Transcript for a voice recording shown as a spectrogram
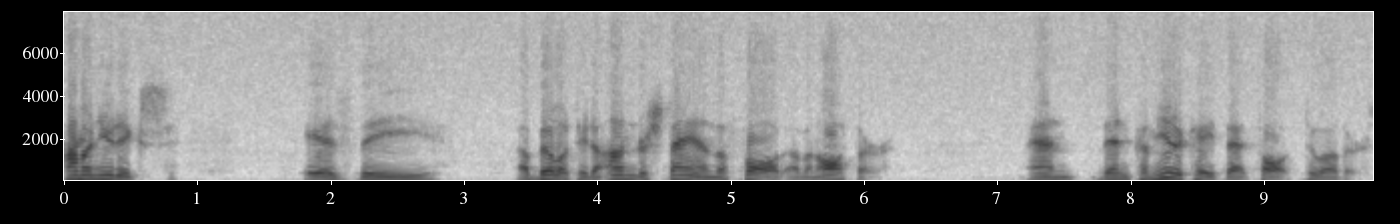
hermeneutics is the ability to understand the thought of an author and then communicate that thought to others.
